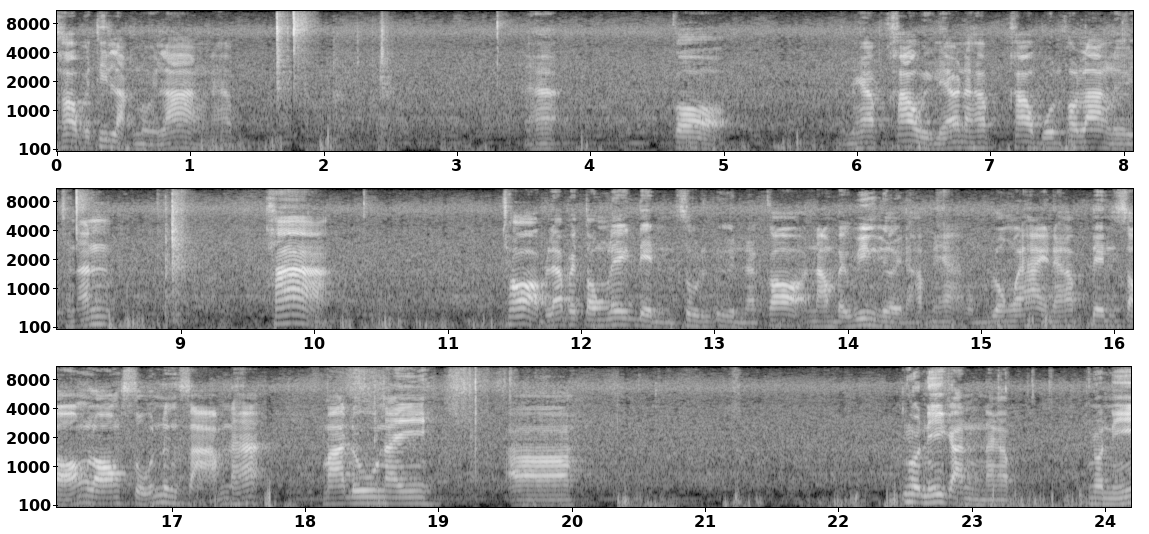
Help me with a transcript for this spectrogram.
เข้าไปที่หลักหน่วยล่างนะครับนะฮะก็เห็นไหมครับเข้าอีกแล้วนะครับ เข้าบนเข้าล่างเลย ฉะนั้นถ้าชอบแล้วไปตรงเลขเด่นสูตรอื่นๆนะก็นำไปวิ่งเลยนะครับนี่ฮะผมลงไว้ให้นะครับ เด่น2รอง 0 1 3 นะฮะมาดูในงวดนี้กันนะครับงวดนี้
